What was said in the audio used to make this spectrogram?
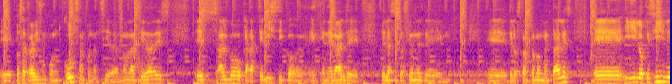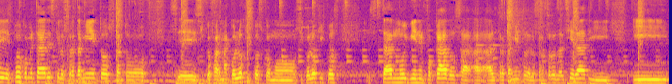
eh, pues atraviesan con, cursan con ansiedad, ¿no? La ansiedad es, es algo característico en general de, las situaciones de, eh, de, los trastornos mentales. Y lo que sí les puedo comentar es que los tratamientos, tanto psicofarmacológicos como psicológicos, están muy bien enfocados al tratamiento de los trastornos de ansiedad y y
